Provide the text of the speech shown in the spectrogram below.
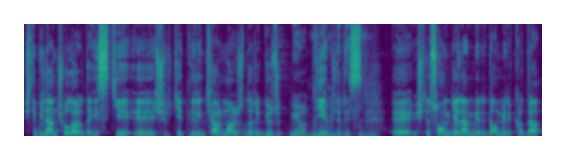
İşte bilançolarda eski e, şirketlerin kar marjları gözükmüyor diyebiliriz. E, işte son gelen veride Amerika'da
